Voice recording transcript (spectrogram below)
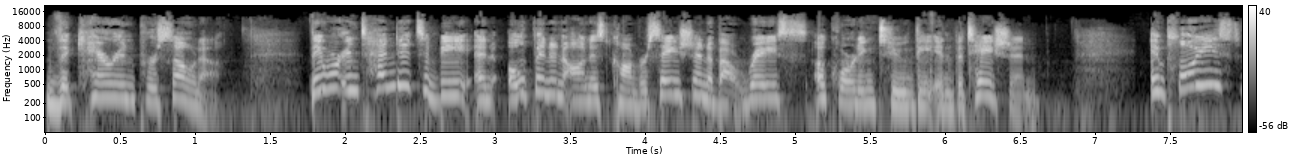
the Karen persona. They were intended to be an open and honest conversation about race, according to the invitation. Employees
